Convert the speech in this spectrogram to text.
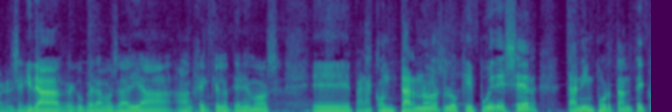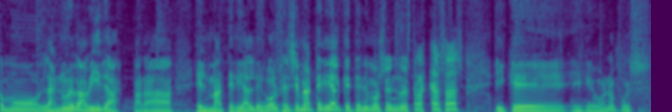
Bueno, enseguida recuperamos ahí a Ángel, que lo tenemos eh, para contarnos lo que puede ser tan importante como la nueva vida para el material de golf. Ese material que tenemos en nuestras casas y que, y que bueno, pues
